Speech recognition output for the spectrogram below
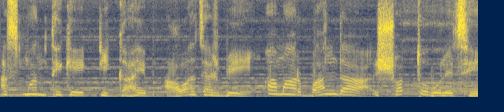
আসমান থেকে একটি গায়েব আওয়াজ আসবে। আমার বান্দা সত্য বলেছে,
